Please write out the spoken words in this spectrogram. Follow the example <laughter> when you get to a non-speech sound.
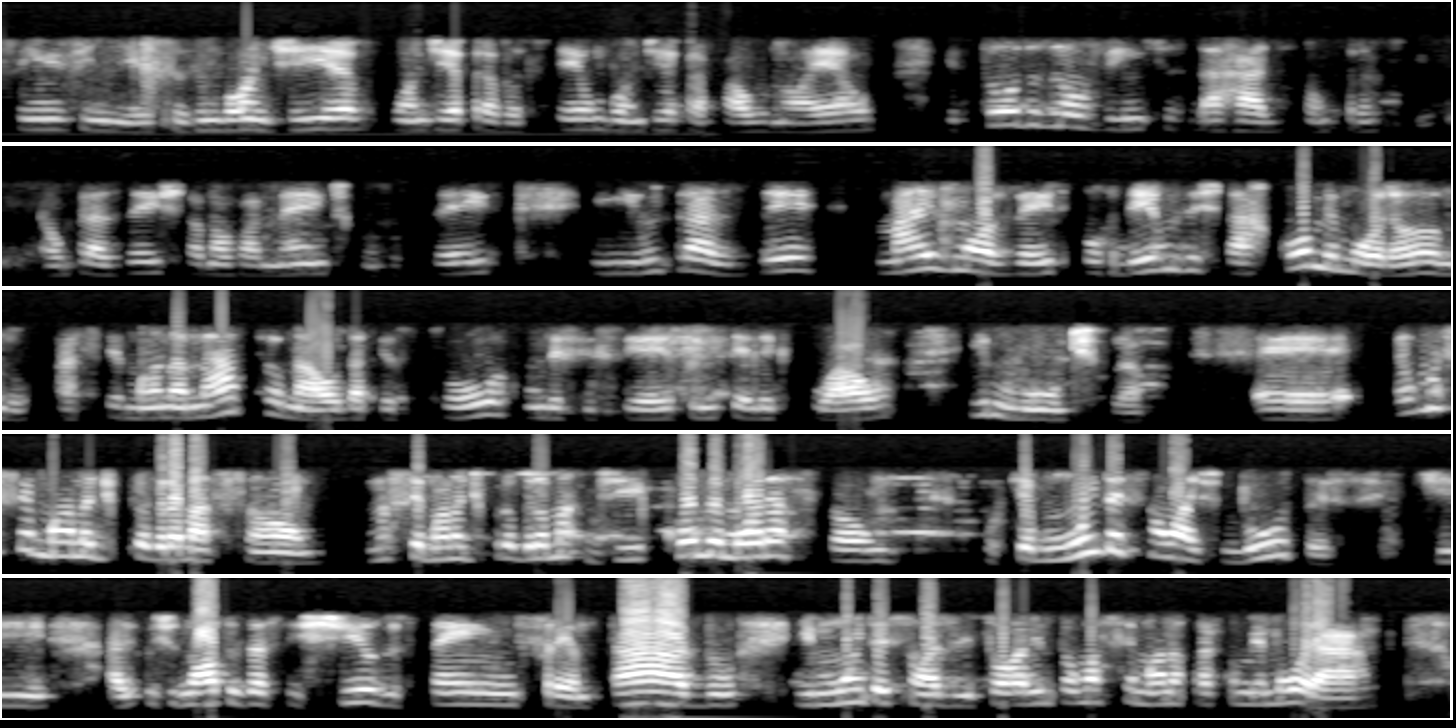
Sim, Vinícius. Um bom dia, bom dia para você, um bom dia para Paulo Noel e todos os ouvintes da Rádio São Francisco. É um prazer estar novamente com vocês e um prazer, mais uma vez, podermos estar comemorando a Semana Nacional da Pessoa com Deficiência Intelectual e Múltipla. É, é uma semana de programação, uma semana de programa de comemoração, porque muitas são as lutas que os nossos assistidos têm enfrentado e muitas são as vitórias, então uma semana para comemorar.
